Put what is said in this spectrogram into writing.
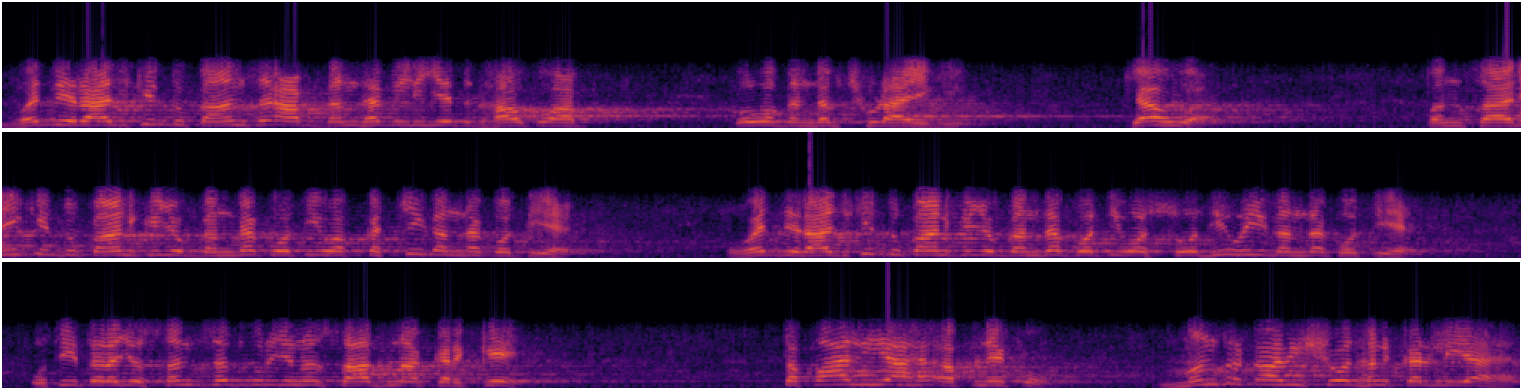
वैद्यराज की दुकान से आप गंधक लीजिए तो घाव को आप, को वो गंधक छुड़ाएगी। क्या हुआ? पंसारी की दुकान की जो गंधक होती है, वह कच्ची गंधक होती है। वैद्यराज की दुकान की जो गंधक होती है, वह शोधी हुई गंधक होती है। उसी तरह जो संत सदगुरु जिन्होंने साधना करके तपा लिया है अपने को, मंत्र का भी शोधन कर लिया है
